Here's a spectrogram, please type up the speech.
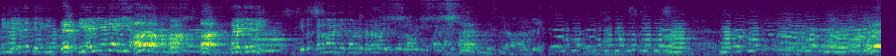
నీ తెలివే తెలివి నీ ఐడియానే ఐడియా మరి తెలివి. ఇప్పుడు సన్మానం చేద్దామంటే సన్మానం చేసుకుని లోపలికి వెళ్ళిపోయా ఒరే,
